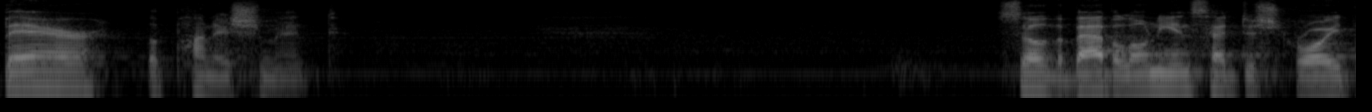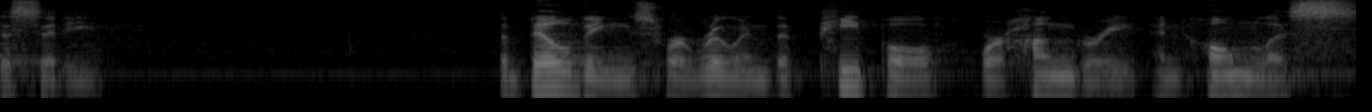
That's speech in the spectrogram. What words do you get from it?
bear the punishment. So the Babylonians had destroyed the city. The buildings were ruined. The people were hungry and homeless.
